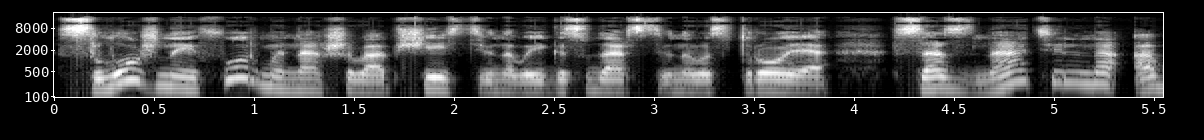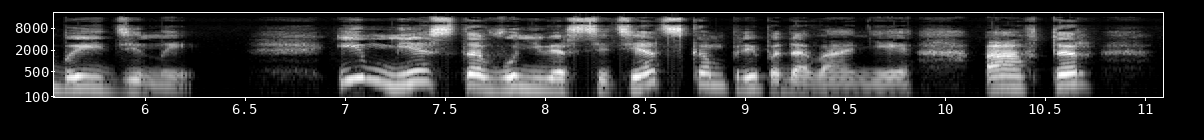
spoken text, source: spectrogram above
Сложные формы нашего общественного и государственного строя сознательно обойдены. Им место в университетском преподавании. Автор –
